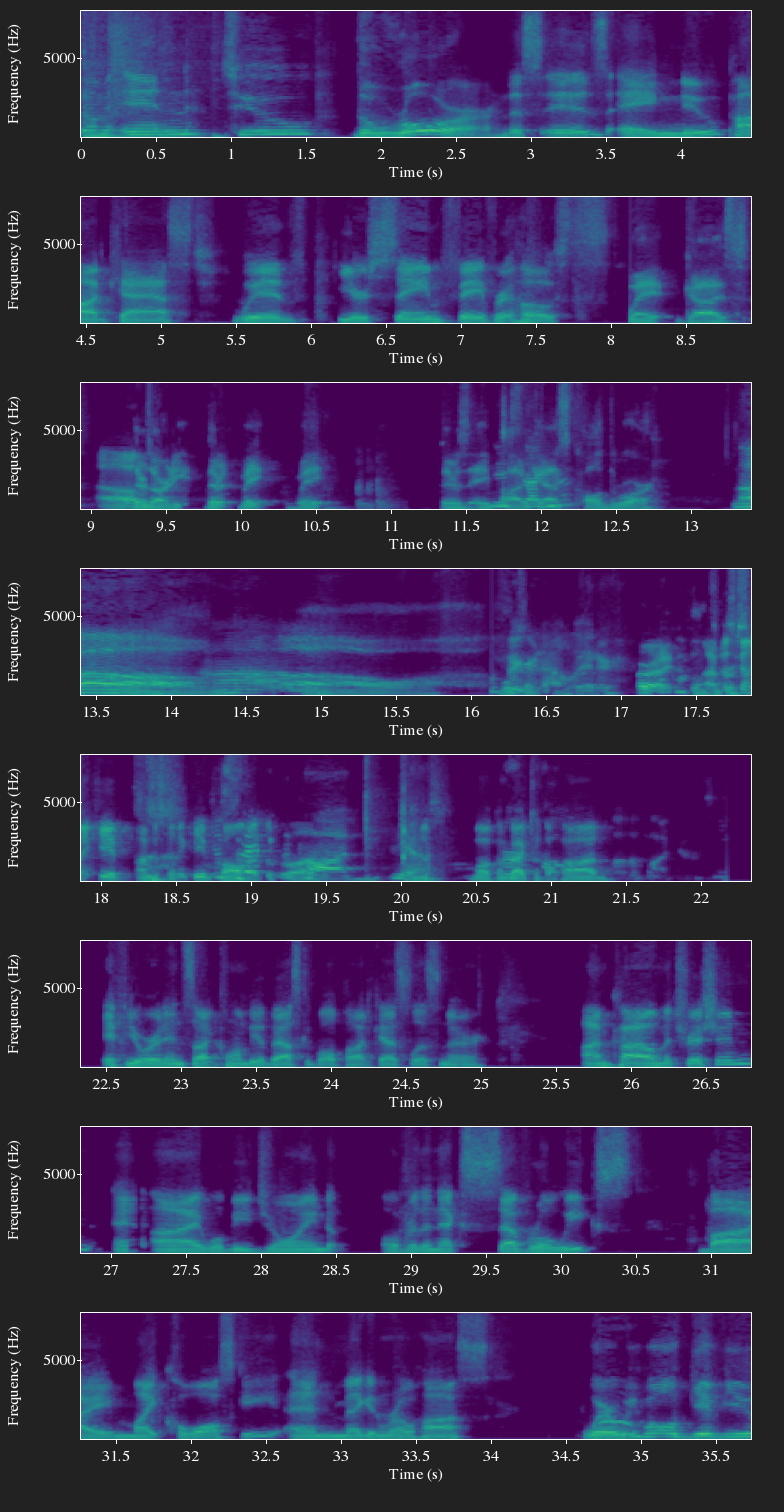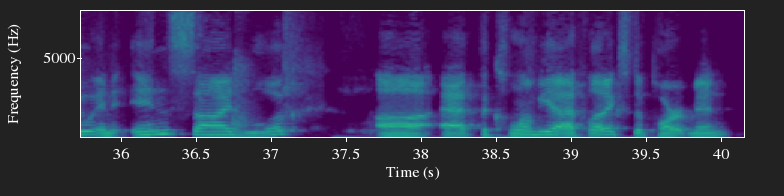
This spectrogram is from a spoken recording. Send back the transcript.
Welcome in to The Roar. This is a new podcast with your same favorite hosts. Wait, guys. Oh, There's already there. Wait, wait. There's a New podcast segment? called The Roar. no, no. We'll figure it out later. All right. I'm just gonna keep. I'm just gonna keep Just calling it The the Roar. pod. Yeah. Just welcome Or back to the pod. the. If you are an Inside Columbia basketball podcast listener, I'm Kyle Matrician, and I will be joined over the next several weeks by Mike Kowalski and Megan Rojas, where we will give you an inside look uh, at the Columbia Athletics Department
